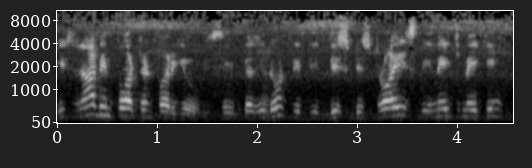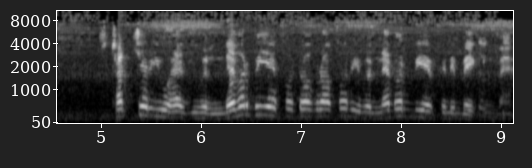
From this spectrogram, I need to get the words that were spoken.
it's not important for you, you see, because you don't. it- it- This destroys the image making structure you have. You will never be a photographer. You will never be a filmmaking So man.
